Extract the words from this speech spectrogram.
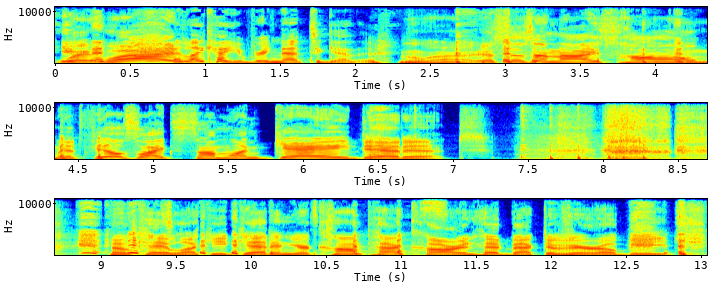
Wait, I like how you bring that together. This is a nice home. It feels like someone gay did it. okay, Lucky, get in your compact car and head back to Vero Beach.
